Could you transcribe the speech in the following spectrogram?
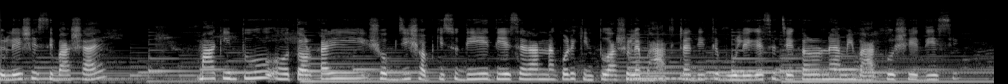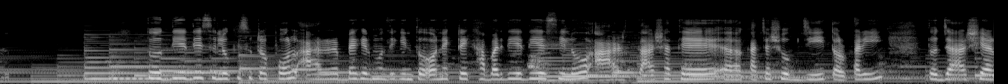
চলে এসেছি বাসায়। মা কিন্তু তরকারি, সবজি সব কিছু দিয়ে দিয়েছে রান্না করে, কিন্তু আসলে ভাতটা দিতে ভুলে গেছে, যে কারণে আমি ভাত বসিয়ে দিয়েছি। তো দিয়ে দিয়েছিল কিছুটা ফল আর ব্যাগের মধ্যে কিন্তু অনেকটাই খাবার দিয়ে দিয়েছিল আর তার সাথে কাঁচা সবজি, তরকারি তো যা শেয়ার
